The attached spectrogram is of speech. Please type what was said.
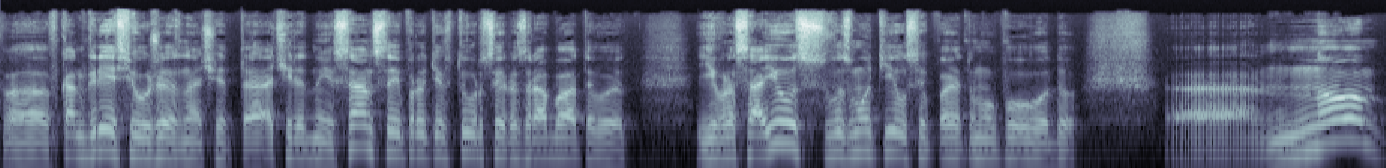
в Конгрессе уже, значит, очередные санкции против Турции разрабатывают. Евросоюз возмутился по этому поводу. Но,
